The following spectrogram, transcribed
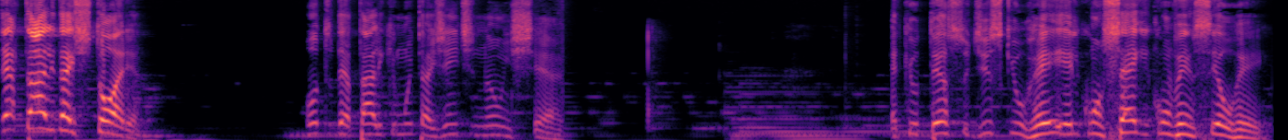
Detalhe da história. Outro detalhe que muita gente não enxerga é que o texto diz que o rei, ele consegue convencer o rei.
